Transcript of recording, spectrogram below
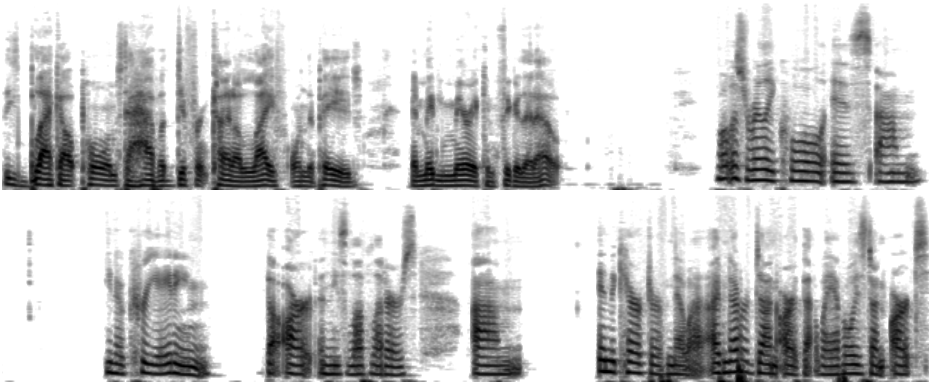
these blackout poems to have a different kind of life on the page. And maybe Mary can figure that out. What was really cool is, um, you know, creating the art and these love letters. Um, in the character of Noah. I've never done art that way. I've always done art,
